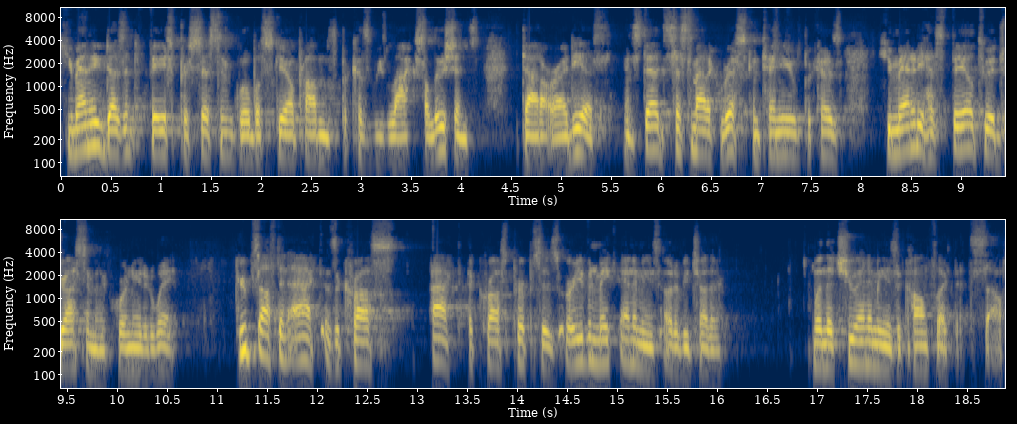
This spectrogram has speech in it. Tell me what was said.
Humanity doesn't face persistent global scale problems because we lack solutions, data, or ideas. Instead, systematic risks continue because humanity has failed to address them in a coordinated way. Groups often act as across act across purposes or even make enemies out of each other when the true enemy is a conflict itself.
